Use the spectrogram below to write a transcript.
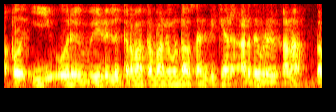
അപ്പോൾ ഈ ഒരു വീഡിയോയിൽ ഇത്രമാത്രം പറഞ്ഞുകൊണ്ട് അവസാനിപ്പിക്കുകയാണ്. അടുത്ത വീഡിയോയിൽ കാണാം. ബൈ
